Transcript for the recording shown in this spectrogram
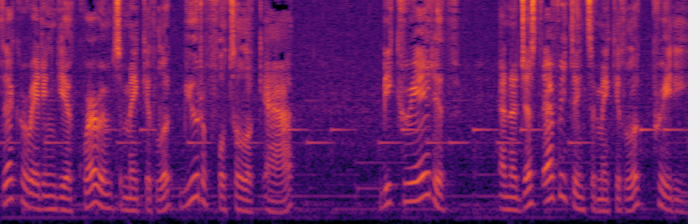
Decorating the aquarium to make it look beautiful to look at. Be creative and adjust everything to make it look pretty.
